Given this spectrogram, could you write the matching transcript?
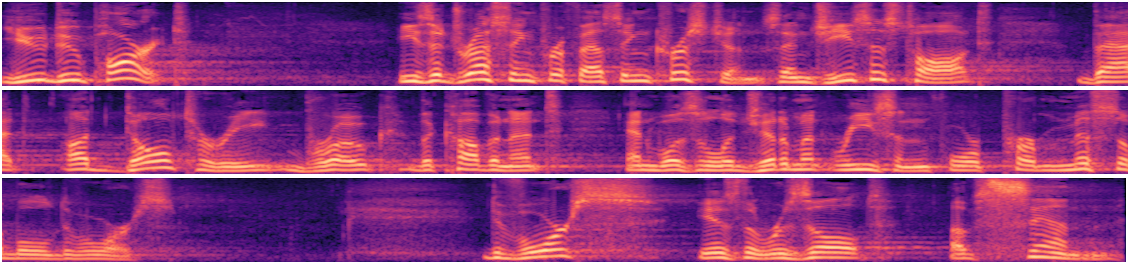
you do part. He's addressing professing Christians, and Jesus taught that adultery broke the covenant and was a legitimate reason for permissible divorce. Divorce is the result of sin.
